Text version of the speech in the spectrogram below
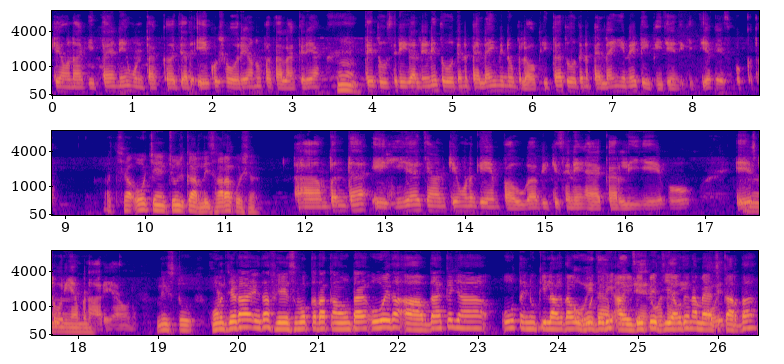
ਕਿਉਂ ਨਾ ਕੀਤਾ ਇਹਨੇ। ਹੁਣ ਤੱਕ ਜਦ ਇਹ ਕੁਝ ਹੋ ਰਿਹਾ ਉਹਨੂੰ ਪਤਾ ਲੱਗ ਰਿਹਾ। ਤੇ ਦੂਸਰੀ ਗੱਲ ਇਹਨੇ ਦੋ ਦਿਨ ਪਹਿਲਾਂ ਹੀ ਮੈਨੂੰ ਬਲੌਕ ਕੀਤਾ। ਦੋ ਦਿਨ ਪਹਿਲਾਂ ਹੀ ਇਹਨੇ ਟੀਪੀ ਚੇਂਜ ਕੀਤੀ ਹੈ ਫੇਸਬੁੱਕ ਤੋਂ। ਅੱਛਾ ਉਹ ਚੇਂਜ ਚੂੰਜ ਕਰ ਲਈ ਸਾਰਾ ਕੁਝ ਹਾਂ ਬੰਦਾ ਇਹੀ ਹੈ ਜਾਣ ਕੇ ਹੁਣ ਗੇਮ ਪਾਊਗਾ ਵੀ ਕਿਸੇ ਨੇ ਹੈਕ ਕਰ ਲਈ ਇਹ ਉਹ। ਇਹ ਸਟੋਰੀਆਂ। ਬਣਾ ਰਿਹਾ ਹੁਣ। ਨਹੀਂ ਸਟੋ ਹੁਣ ਜਿਹੜਾ ਇਹਦਾ ਫੇਸਬੁੱਕ ਦਾ ਅਕਾਊਂਟ ਹੈ ਉਹ ਇਹਦਾ ਆਪ ਦਾ ਹੈ ਕਿ ਜਾਂ ਉਹ ਤੈਨੂੰ ਕੀ ਲੱਗਦਾ ਉਹ ਉਹ ਇਹਦਾ ਜਿਹੜੀ ਆਪਣਾ ਆਈਡੀ genuine ਭੇਜੀ ਆ ਉਹਦੇ ਨਾਲ। ਮੈਚ ਇਹ- ਕਰਦਾ?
